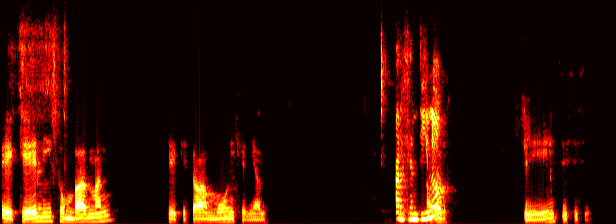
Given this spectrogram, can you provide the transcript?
Eh, que él hizo un Batman que, que estaba muy genial. ¿Argentino? Sí, sí, sí, sí.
